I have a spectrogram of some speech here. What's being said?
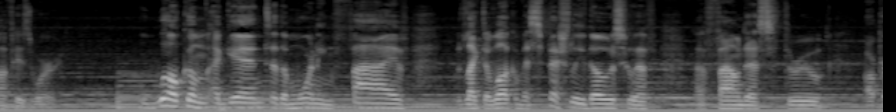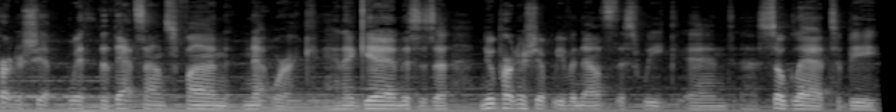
of His Word. Welcome again to the Morning Five. We'd like to welcome especially those who have found us through our partnership with the That Sounds Fun Network. And again, this is a new partnership we've announced this week, and uh, so glad to be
